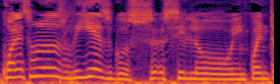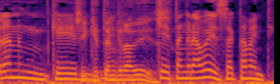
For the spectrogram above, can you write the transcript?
¿cuáles son los riesgos eh, si lo encuentran que Sí, ¿qué tan grave es? ¿Qué tan grave es exactamente?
